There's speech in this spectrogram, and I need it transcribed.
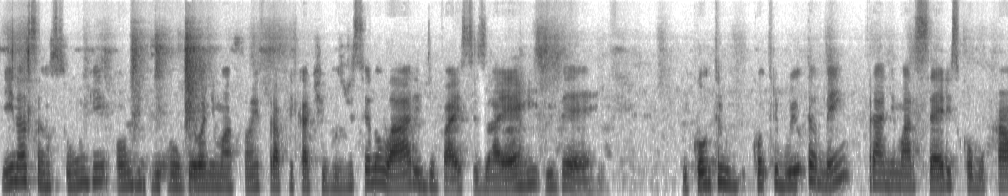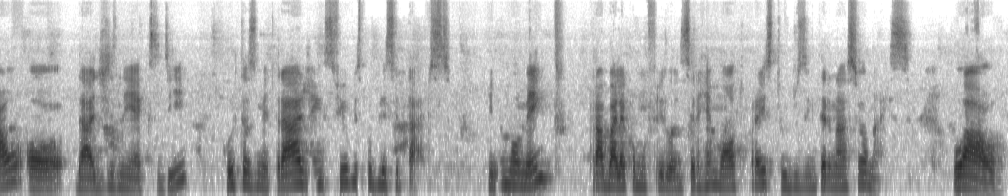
e na Samsung, onde desenvolveu animações para aplicativos de celular e devices AR e VR. E contribuiu também para animar séries como Carl, da Disney XD, curtas-metragens, filmes publicitários. E no momento, trabalha como freelancer remoto para estúdios internacionais. Uau!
